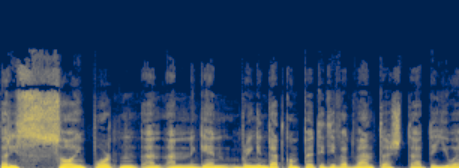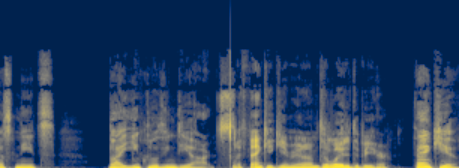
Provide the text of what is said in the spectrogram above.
that is so important. And, and again, bringing that competitive advantage that the U.S. needs by including the arts. Thank you, Kimmy. I'm delighted to be here. Thank you.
